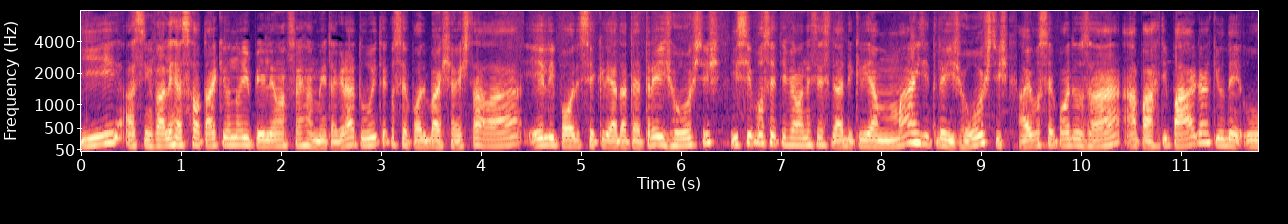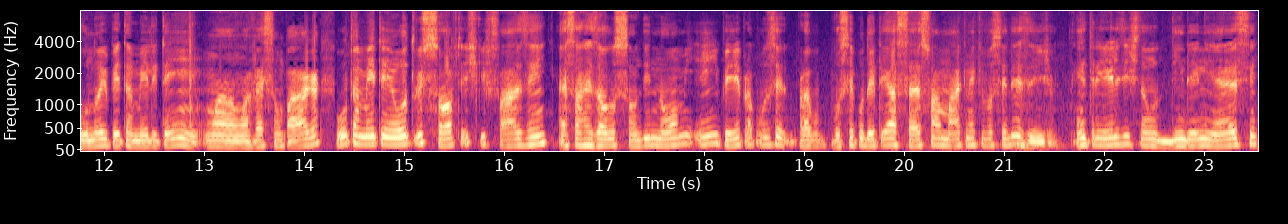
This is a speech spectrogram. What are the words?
E assim vale ressaltar que o NoIP é uma ferramenta gratuita que você pode baixar e instalar. Ele pode ser criado até três hosts e se você tiver uma necessidade de criar mais de três hosts, aí você pode usar a parte paga, que o, NoIP também ele tem uma, uma versão paga, ou também tem outros softwares que fazem essa resolução de nome em IP para você, você poder ter acesso à máquina que você deseja deseja. Entre eles estão o DNS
